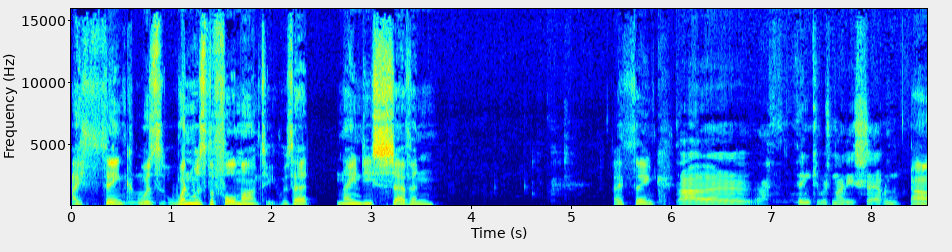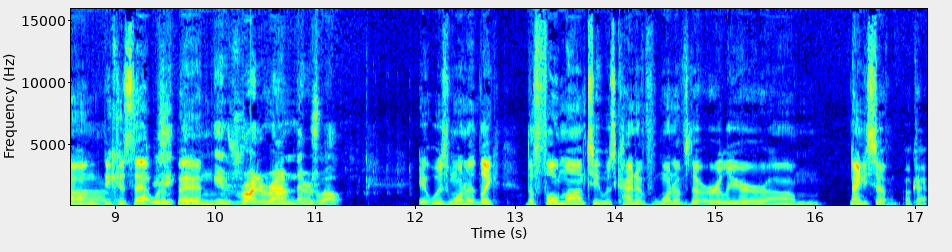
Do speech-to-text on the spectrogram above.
I think was when was the full Monty? Was that 97? I think Uh, I think it was ninety seven. um, because that would have it, been It, was right around there as well. it was one of like the full Monty was kind of one of the earlier um 97. Okay.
